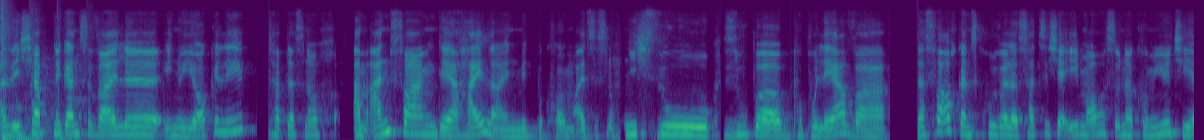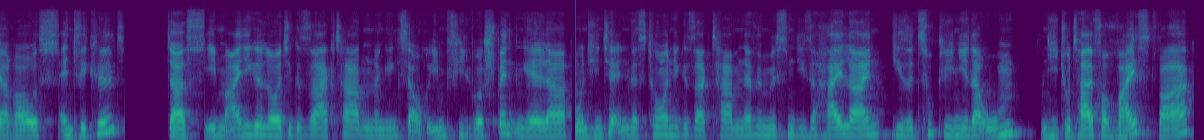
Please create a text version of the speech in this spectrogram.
Also ich habe eine ganze Weile in New York gelebt, habe das noch am Anfang der Highline mitbekommen, als es noch nicht so super populär war. Das war auch ganz cool, weil das hat sich ja eben auch aus so einer Community heraus entwickelt, dass eben einige Leute gesagt haben, und dann ging es ja auch eben viel über Spendengelder und hinter Investoren, die gesagt haben, ne, wir müssen diese Highline, diese Zuglinie da oben, die total verwaist war,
